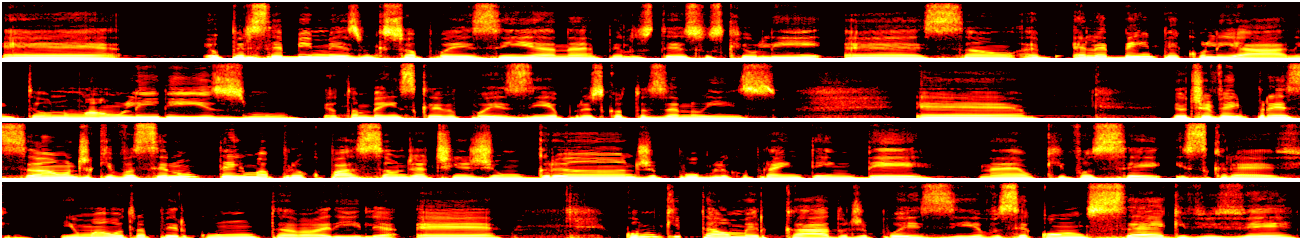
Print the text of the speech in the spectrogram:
É, eu percebi mesmo que sua poesia, né, pelos textos que eu li, é, são, é, ela é bem peculiar. Então não há um lirismo. Eu também escrevo poesia, por isso que eu estou dizendo isso. É, eu tive a impressão de que você não tem uma preocupação de atingir um grande público para entender né, o que você escreve. E uma outra pergunta, Marília, é como que está o mercado de poesia? Você consegue viver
